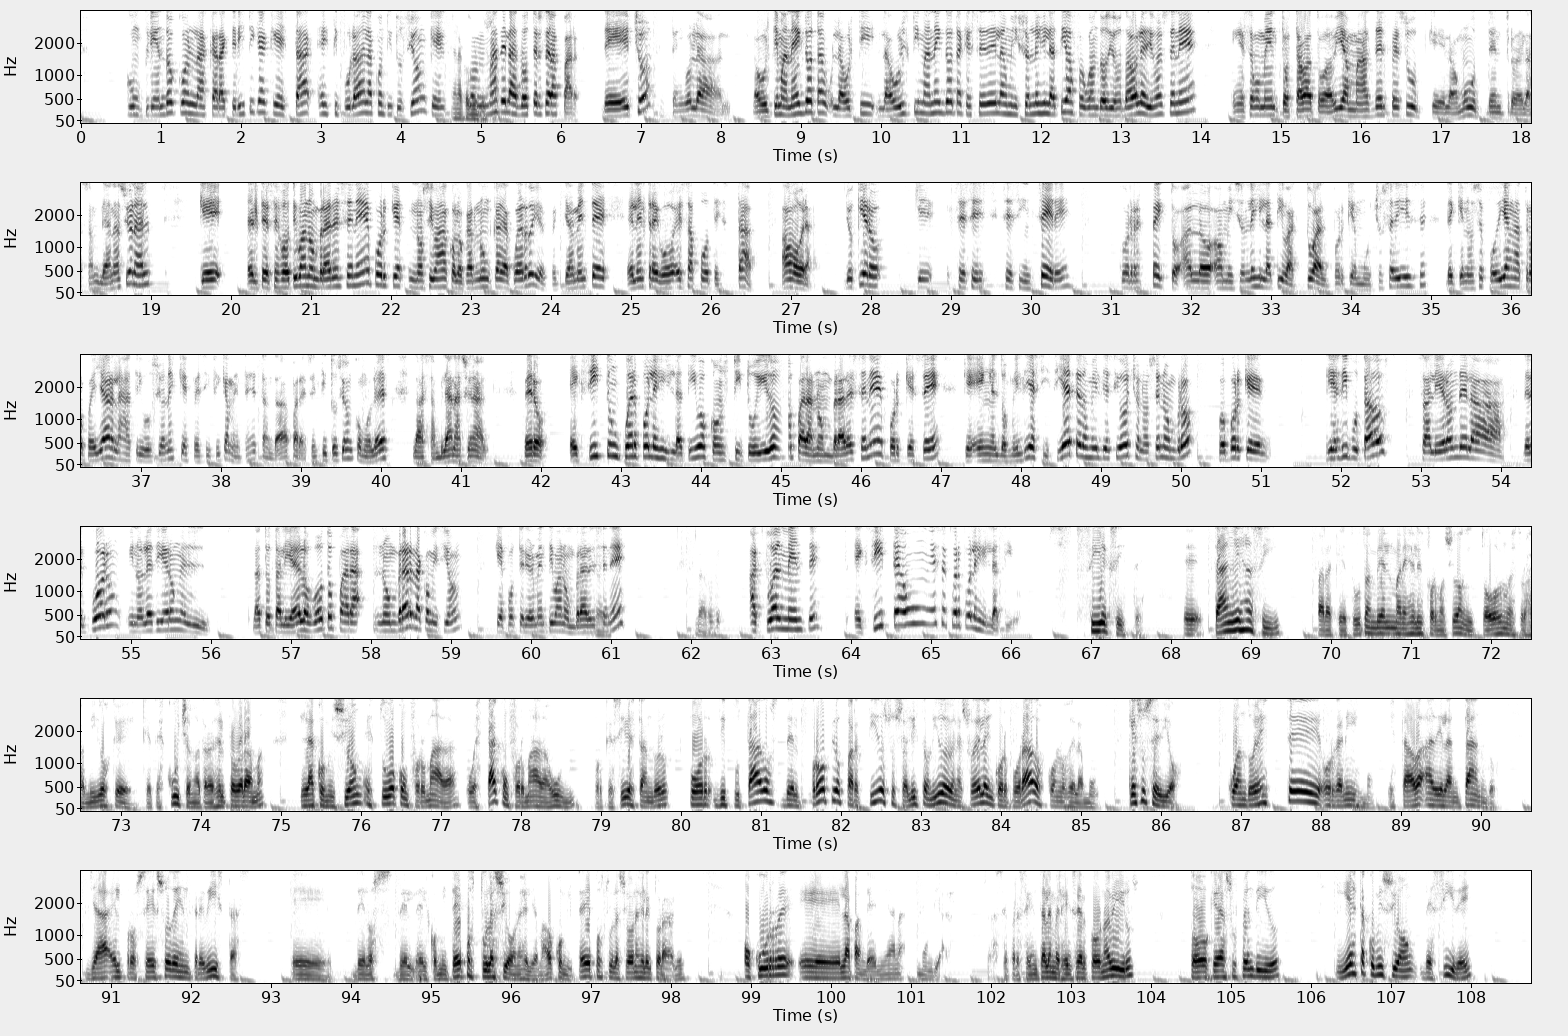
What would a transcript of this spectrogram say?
cumpliendo con las características que está estipulada en la Constitución, que es con más de las dos terceras partes. De hecho, tengo la, la última anécdota, la, la, última anécdota que sé de la omisión legislativa fue cuando Diosdado le dijo al CNE, en ese momento estaba todavía más del PSUD que la OMUD dentro de la Asamblea Nacional, que el TCJ iba a nombrar el CNE porque no se iban a colocar nunca de acuerdo y efectivamente él entregó esa potestad. Ahora, yo quiero se, sincere con respecto a la omisión legislativa actual, porque mucho se dice de que no se podían atropellar las atribuciones que específicamente están dadas para esa institución, como lo es la Asamblea Nacional. Pero existe un cuerpo legislativo constituido para nombrar el CNE, porque sé que en el 2017-2018 no se nombró, fue porque 10 diputados salieron del quórum y no les dieron el, la totalidad de los votos para nombrar la comisión que posteriormente iba a nombrar el CNE. Actualmente, ¿existe aún ese cuerpo legislativo? Sí existe. Eh, tan es así, para que tú también manejes la información y todos nuestros amigos que, que te escuchan a través del programa, la comisión estuvo conformada, o está conformada aún, porque sigue estándolo, por diputados del propio Partido Socialista Unido de Venezuela incorporados con los de la MUD. ¿Qué sucedió? Cuando este organismo estaba adelantando ya el proceso de entrevistas eh, de los, del, comité de postulaciones, el llamado comité de postulaciones electorales, ocurre eh, la pandemia mundial. Se presenta la emergencia del coronavirus, todo queda suspendido y esta comisión decide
